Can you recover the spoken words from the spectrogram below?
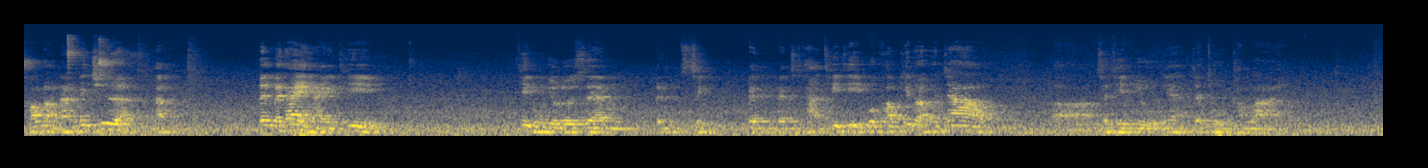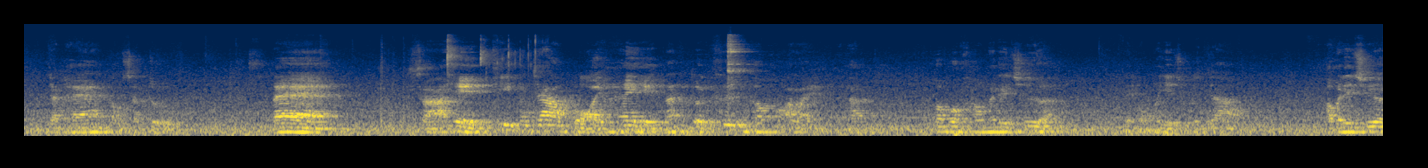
เขาเหล่านั้นไม่เชื่อนะครับเป็นไปได้ยังไงที่ที่กรุงเยรูซาเล็มเป็นสิ่งเป็นเป็นสถานที่ที่พวกเขาคิดว่าพระเจ้าสถิตอยู่เนี่ยจะถูกทำลาย จะแพ้ต่อศัตรูแต่ ตุที่พระเจ้าปล่อยให้เหตุนั้นเกิดขึ้นเขาเพราะอะไรนะครับ เพราะพวกเขาไม่ได้เชื่อในองค์พระเยซูคริสต์เจ้า เขาไม่ได้เชื่อ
